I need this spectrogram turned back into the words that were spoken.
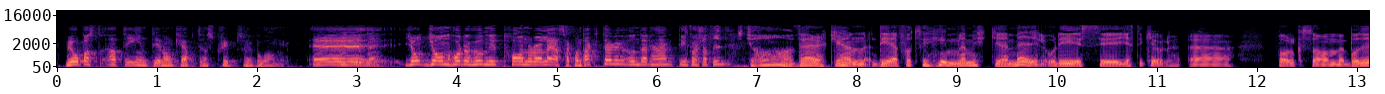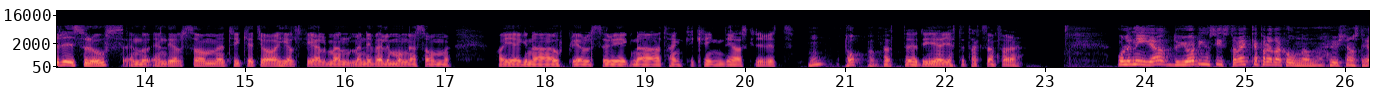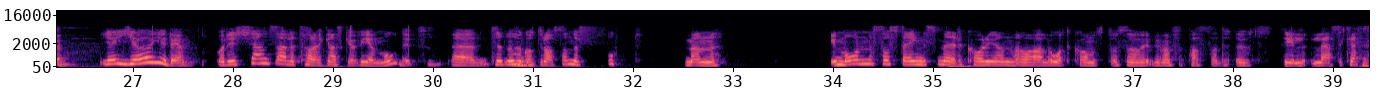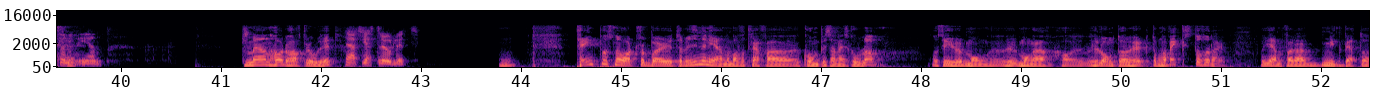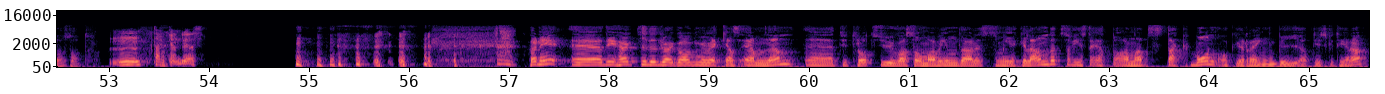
Men jag hoppas att det inte är någon Captain Strip som är på gång. Eh, John, John, har du hunnit ha några läsarkontakter under den här, din första tid? Ja, verkligen. Det har fått så himla mycket mejl och det är jättekul. Eh, folk som, både ris och ros, en, en, del som tycker att jag har helt fel men, men det är väldigt många som har egna upplevelser och egna tankar kring det jag har skrivit. Mm, toppen. Så att, eh, det är jag jättetacksam för. Och Linnea, du gör din sista vecka på redaktionen. Hur känns det? Jag gör ju det och det känns ärligt talat ganska vemodigt. Eh, tiden har mm. gått rasande fort men imorgon så stängs mejlkorgen och all åtkomst och så blir man förpassad ut till läsekretsen igen. Men har du haft roligt? Jag har haft jätteroligt. Mm. Tänk på snart så börjar terminen igen och man får träffa kompisarna i skolan och se hur många, hur, många, hur långt och högt de har växt och sådär. Och jämföra myggbett och sånt. Mm, tack Andreas. Hörni, eh, det är hög tid att dra igång med veckans ämnen. Eh, till trots ljuva sommarvindar smeker landet så finns det ett och annat stackmoln och regnby att diskutera.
